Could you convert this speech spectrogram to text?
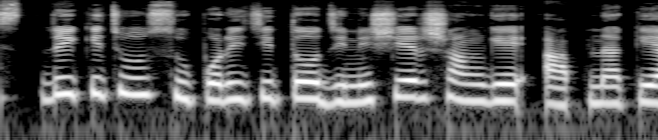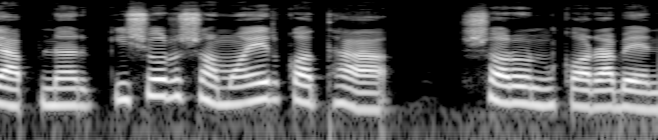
স্ত্রী কিছু সুপরিচিত জিনিসের সঙ্গে আপনাকে আপনার কিশোর সময়ের কথা স্মরণ করাবেন।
